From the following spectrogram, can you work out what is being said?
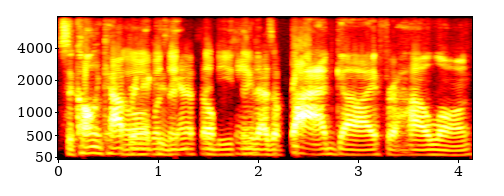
So Colin Kaepernick, about is the, the- NFL painted as a bad guy for how long?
